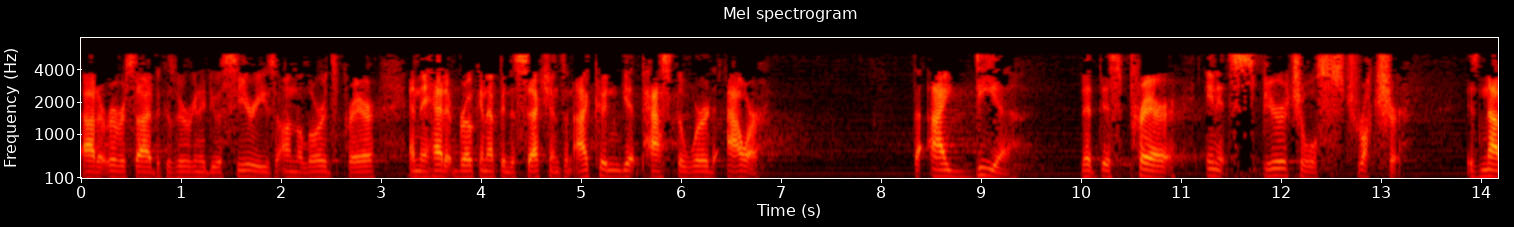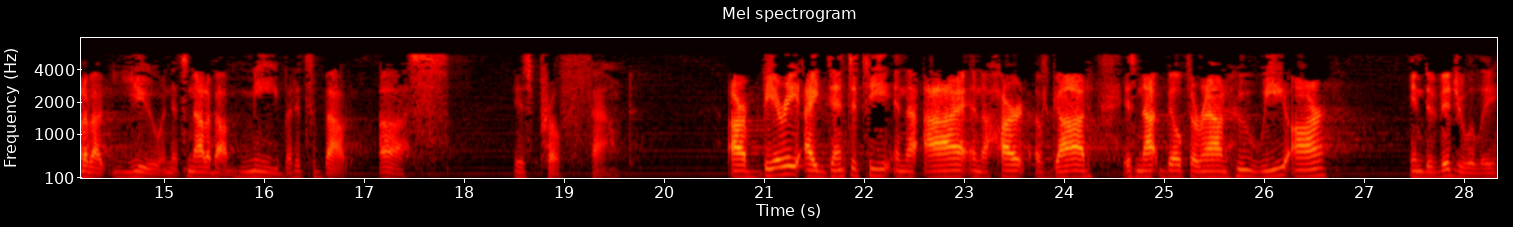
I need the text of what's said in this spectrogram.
out at Riverside because we were going to do a series on the Lord's Prayer, and they had it broken up into sections, and I couldn't get past the word our. The idea that this prayer, in its spiritual structure, is not about you and it's not about me, but it's about us, is profound. Our very identity in the eye and the heart of God is not built around who we are individually,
